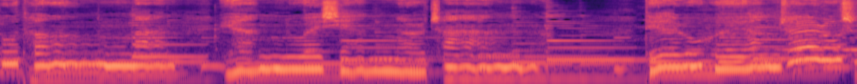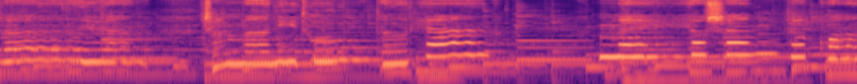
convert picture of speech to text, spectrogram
脏长出藤蔓，愿为险而战，跌入灰暗，坠入深渊，沾满泥土的脸，没有神的光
